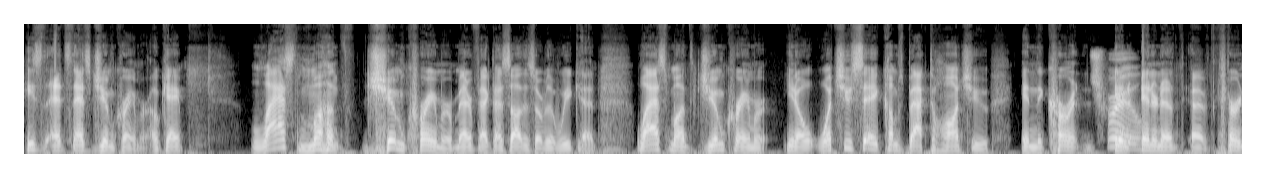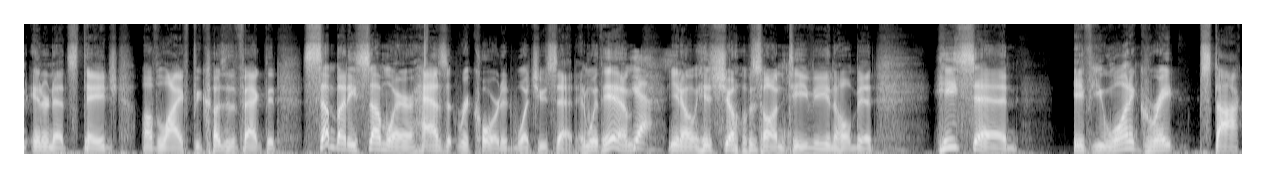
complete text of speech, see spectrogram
He's that's that's Jim Cramer, okay? Last month, Jim Cramer, matter of fact, I saw this over the weekend. Last month, Jim Cramer, you know, what you say comes back to haunt you in the current True. internet uh, current internet stage of life because of the fact that somebody somewhere has it recorded what you said. And with him, Yes. you know, his shows on TV and the whole bit. He said, if you want a great stock,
